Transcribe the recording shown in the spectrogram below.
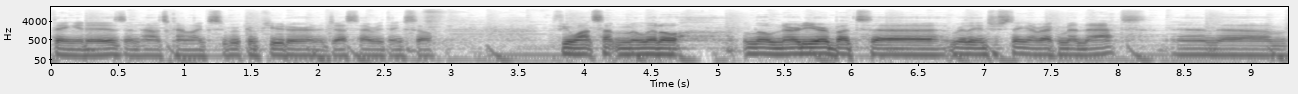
thing it is, and how it's kind of like supercomputer and adjusts everything. So, if you want something a little, a little nerdier but uh, really interesting, I recommend that. And um,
